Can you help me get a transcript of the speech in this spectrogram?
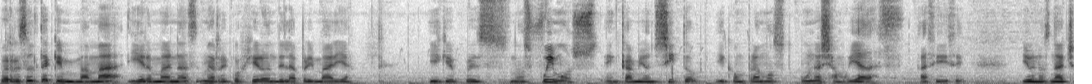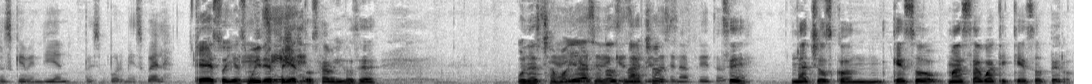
Pues resulta que mi mamá y hermanas me recogieron de la primaria y que pues nos fuimos en camioncito y compramos unas chamoyadas, así dice, y unos nachos que vendían pues por mi escuela. Que eso ya es muy Eh, de sí. prietos, amigo. O sea, unas Ya- chamoyadas y unos nachos. sin aprietos, Sí, ¿no? nachos con queso, más agua que queso, pero.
